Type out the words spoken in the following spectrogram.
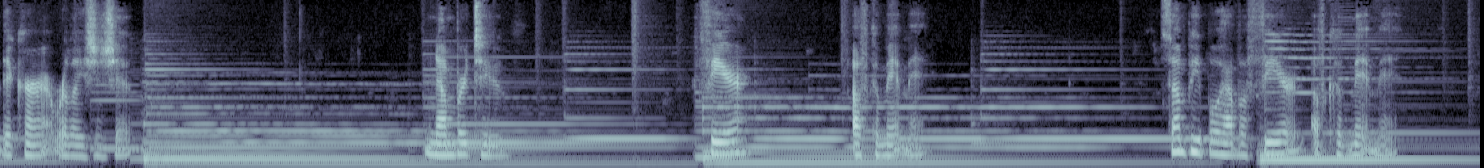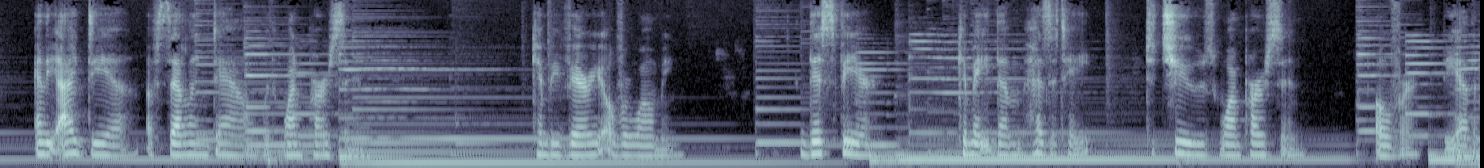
their current relationship. Number two, fear of commitment. Some people have a fear of commitment, and the idea of settling down with one person can be very overwhelming. This fear can make them hesitate to choose one person over the other.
